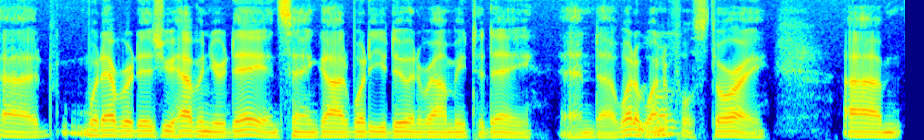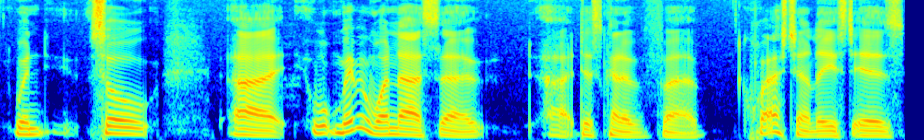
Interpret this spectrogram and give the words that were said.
uh, whatever it is you have in your day, and saying, God, what are you doing around me today? And uh, what a Mhm. wonderful story. Um, when so, uh, maybe one last, uh, uh, just kind of uh, question at least is,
